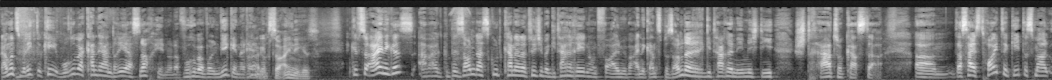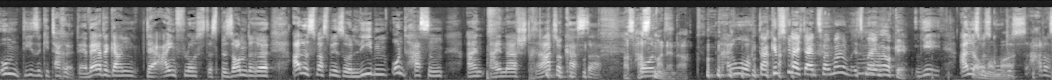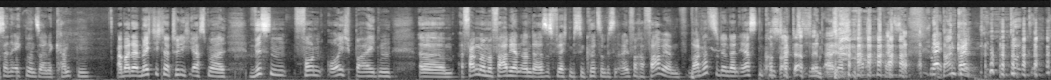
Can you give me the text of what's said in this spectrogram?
wir haben uns überlegt, okay, worüber kann der Andreas noch hin oder worüber wollen wir generell ah, noch gibt's so einiges. Reden? Gibt so einiges, aber besonders gut kann er natürlich über Gitarre reden und vor allem über eine ganz besondere Gitarre, nämlich die Stratocaster. Ähm, das heißt, heute geht es mal um diese Gitarre. Der Werdegang, der Einfluss, das Besondere, alles, was wir so lieben und hassen an einer Stratocaster. Was hasst und, man denn da? Hallo, da gibt's vielleicht ein, zwei Mal. Ist mein, ah, okay. Je, alles, Schauen was gut ist, hat auch seine Ecken und seine Kanten. Aber da möchte ich natürlich erstmal wissen von euch beiden. Ähm, fangen wir mal Fabian an, da ist es vielleicht ein bisschen kürzer, ein bisschen einfacher. Fabian, wann hast du denn deinen ersten Kontakt mit einer Stratocaster? Danke. Weil, du,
